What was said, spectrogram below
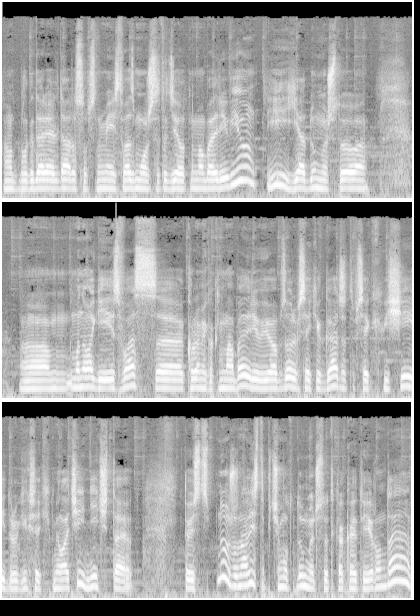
Вот благодаря Эльдару, собственно, у меня есть возможность это делать на Mobile Review. И я думаю, что многие из вас, э, кроме как на Mobile Review, обзоры всяких гаджетов, всяких вещей и других всяких мелочей не читают. То есть, ну, журналисты почему-то думают, что это какая-то ерунда.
